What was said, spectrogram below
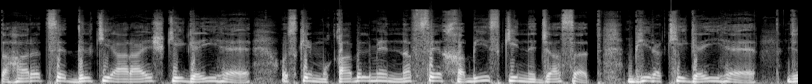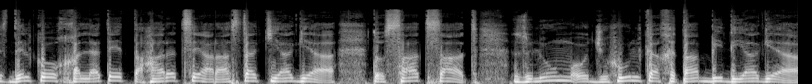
تہارت سے دل کی آرائش کی گئی ہے، اس کے مقابل میں نفس خبیص کی نجاست بھی رکھی گئی ہے۔ جس دل کو خلط تہارت سے آراستہ کیا گیا، تو ساتھ ساتھ ظلم و جہول کا خطاب بھی دیا گیا،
